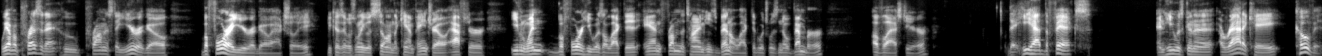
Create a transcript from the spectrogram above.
We have a president who promised a year ago, before a year ago, actually, because it was when he was still on the campaign trail, after even when before he was elected, and from the time he's been elected, which was November of last year, that he had the fix and he was going to eradicate COVID.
